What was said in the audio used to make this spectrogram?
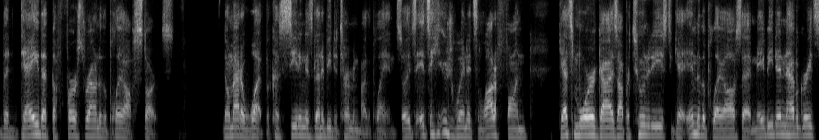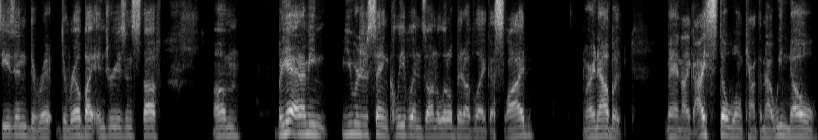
the day that the first round of the playoffs starts, no matter what, because seeding is going to be determined by the play-in. So it's it's a huge win. It's a lot of fun. Gets more guys opportunities to get into the playoffs that maybe didn't have a great season, dera- derailed by injuries and stuff. Um, but yeah, and I mean, you were just saying Cleveland's on a little bit of like a slide right now, but man, like I still won't count them out. We know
